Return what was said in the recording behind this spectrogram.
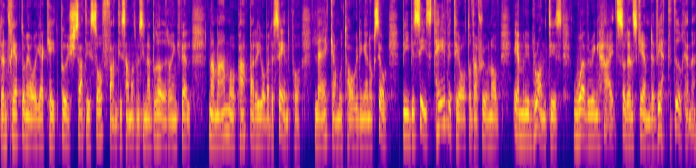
Den 13-åriga Kate Bush satt i soffan tillsammans med sina bröder en kväll när mamma och pappa jobbade sent på läkarmottagningen och såg BBCs tv-teaterversion av Emily Brontes Wuthering Heights och den skrämde vettet ur henne.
